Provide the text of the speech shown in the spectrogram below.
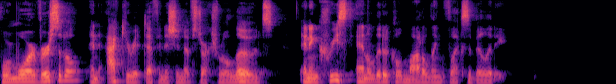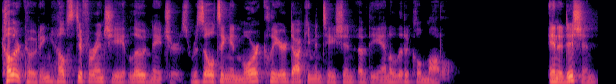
for more versatile and accurate definition of structural loads and increased analytical modeling flexibility. Color coding helps differentiate load natures, resulting in more clear documentation of the analytical model. In addition,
